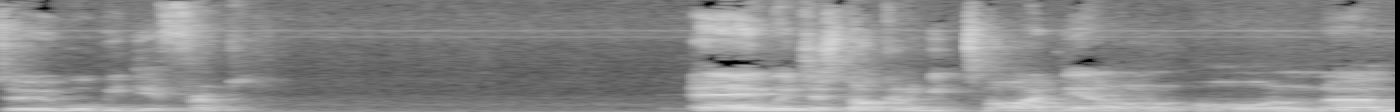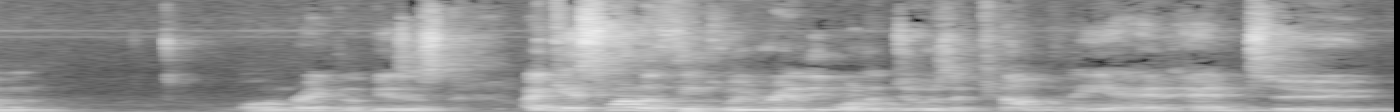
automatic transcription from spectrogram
to will be different. And we're just not going to be tied down on, on, um, on regular business. I guess one of the things we really want to do as a company and, and to,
